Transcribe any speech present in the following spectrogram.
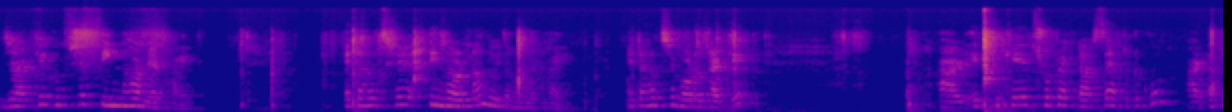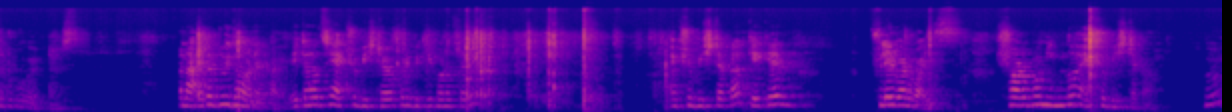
জার কেক হচ্ছে তিন ধরনের হয়। এটা হচ্ছে তিন ধরনের দুই ধরনের হয়। এটা হচ্ছে বড় জার কেক আর এর থেকে ছোট একটা আছে এতটুকু, আর এতটুকু একটা আছে। না, এটা দুই ধরনের হয়। এটা হচ্ছে একশো বিশ টাকা করে বিক্রি করা যায়। একশো বিশ টাকা, কেকের ফ্লেভার ওয়াইজ সর্বনিম্ন একশো বিশ টাকা। হুম?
